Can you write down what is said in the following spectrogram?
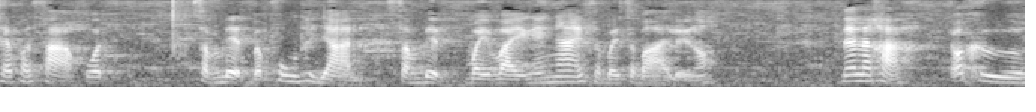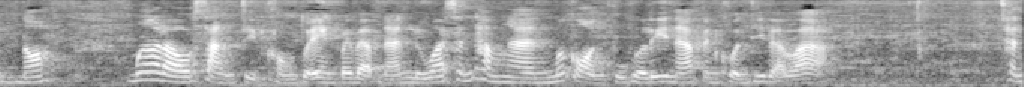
ใช้ภาษาโคตรสำเร็จแบบพุ่งทะยานสำเร็จไวๆง่าย ๆ สบายๆเลยเนาะนั่นแหละค่ะ ก็คือเนาะ เมื่อเราสั่งจิตของตัวเองไปแบบนั้น หรือว่าฉันทำงานเมื่อก่อนครูเพอรี่นะ เป็นคนที่แบบว่า ฉัน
